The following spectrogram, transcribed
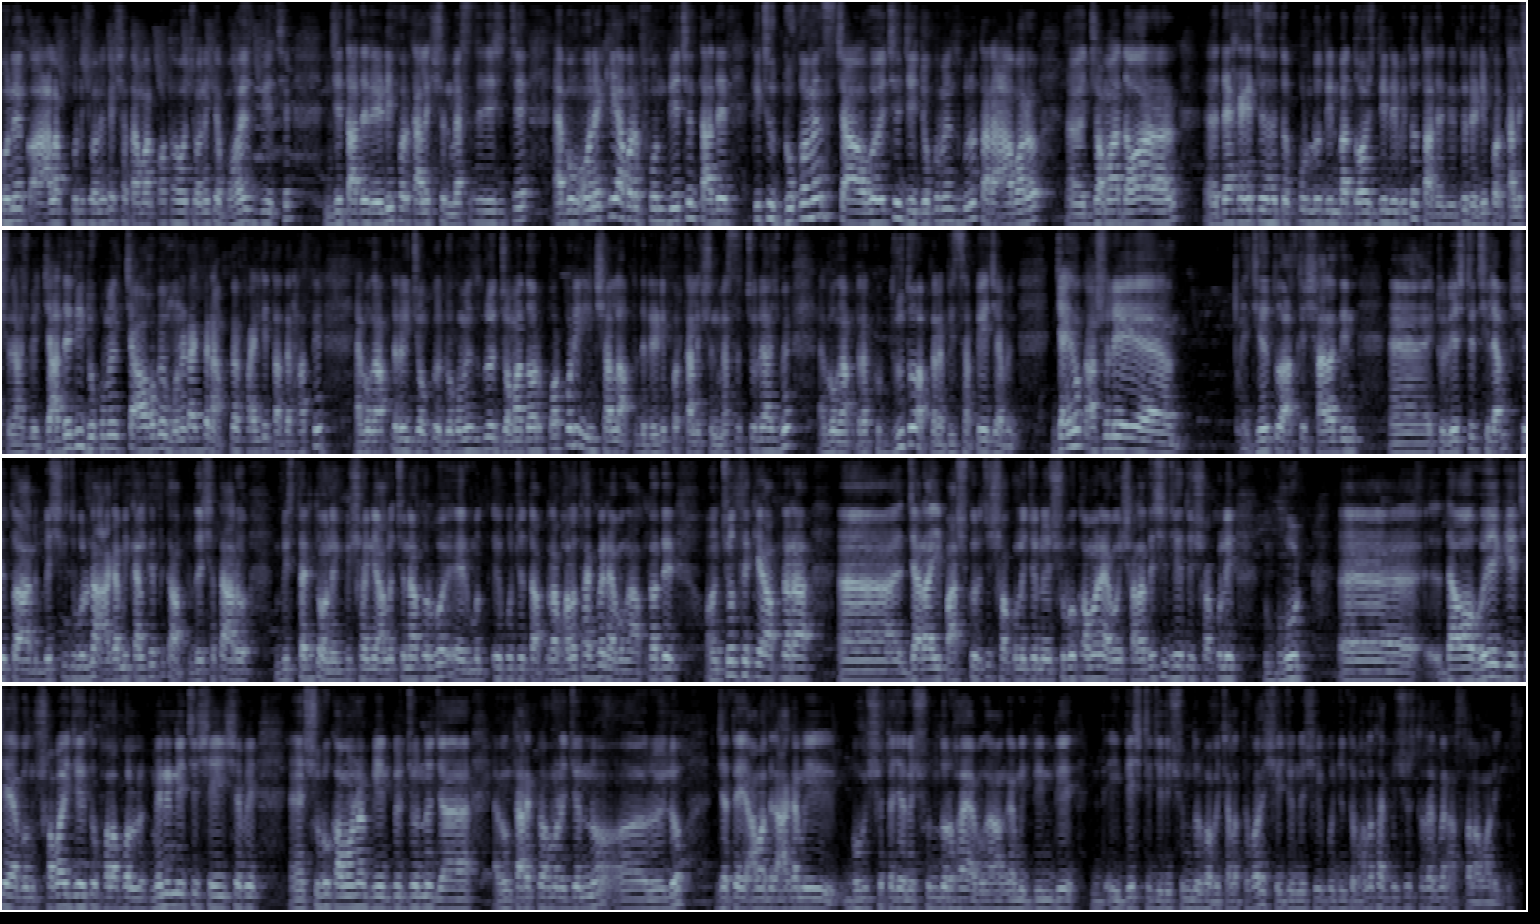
ফোনে আলাপ করেছি, অনেকের সাথে আমার কথা হচ্ছে অনেকে ভয়েস দিয়েছে যে তাদের রেডি ফর কালেকশন মেসেজ এসেছে এবং অনেকেই আবার ফোন দিয়েছেন, তাদের কিছু ডকুমেন্টস চাওয়া হয়েছে, যে ডকুমেন্টসগুলো তারা আবারও জমা দেওয়ার দেখা গেছে হয়তো পনেরো দিন বা দশ দিনের ভিতর তাদের কিন্তু রেডি ফর কালেকশন আসবে। যাদেরই ডকুমেন্টস চাওয়া হবে, মনে রাখবেন আপনার ফাইলটি তাদের হাতে এবং আপনার ওই ডকুমেন্টসগুলো জমা দেওয়ার পরপরই ইনশাল্লাহ আপনাদের রেডি ফর কালেকশন মেসেজ চলে আসবে এবং আপনারা খুব দ্রুত আপনারা ভিসা পেয়ে যাবেন। যাই হোক, আসলে যেহেতু আজকে সারাদিন একটু রেস্টে ছিলাম, সেহেতু আর বেশি কিছু বলব না। আগামীকালকে থেকে আপনাদের সাথে আরও বিস্তারিত অনেক বিষয় নিয়ে আলোচনা করব। এর মধ্যে, এ পর্যন্ত আপনারা ভালো থাকবেন এবং আপনাদের অঞ্চল থেকে আপনারা যারা এই পাশ করেছে, সকলের জন্য শুভকামনা এবং সারা দেশে যেহেতু সকলে ভোট দেওয়া হয়ে গিয়েছে এবং সবাই যেহেতু ফলাফল মেনে নিয়েছে, সেই হিসেবে শুভকামনা বিএনপির জন্য যা এবং তারেক রহমানের জন্য রইল যাতে আমাদের আগামী ভবিষ্যৎটা যেন সুন্দর হয় এবং আগামী দিন দিয়ে এই দেশটি যদি সুন্দরভাবে চালাতে পারে। সেই জন্য সেই পর্যন্ত ভালো থাকবেন, সুস্থ থাকবেন। আসসালামু আলাইকুম।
